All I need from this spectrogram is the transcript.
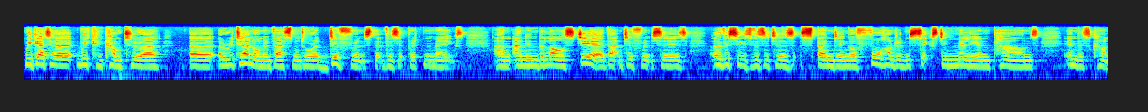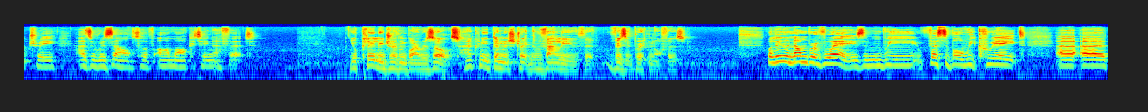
we get a we can come to a, a, a, return on investment or a difference that Visit Britain makes. Um, and in the last year, that difference is overseas visitors spending of 460 million pounds in this country as a result of our marketing effort. You're clearly driven by results. How can you demonstrate the value that Visit Britain offers? Well, in a number of ways. And we, first of all, we create uh, a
